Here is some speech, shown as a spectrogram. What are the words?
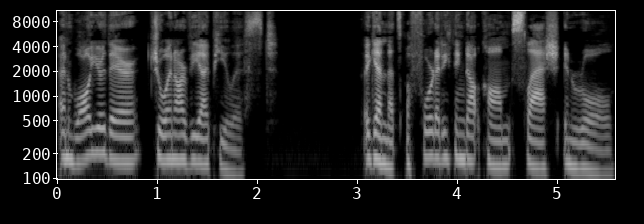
And while you're there, join our VIP list. Again, that's affordanything.com slash enroll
